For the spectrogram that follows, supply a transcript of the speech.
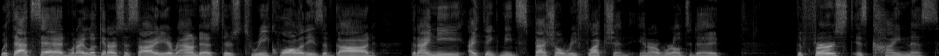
With that said, when I look at our society around us, there's three qualities of God that I need I think need special reflection in our world today. The first is kindness.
